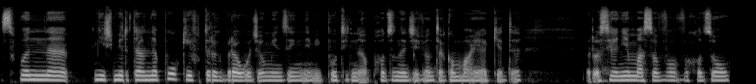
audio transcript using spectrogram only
Słynne nieśmiertelne pułki, w których brał udział m.in. Putin, obchodzone 9 maja, kiedy Rosjanie masowo wychodzą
